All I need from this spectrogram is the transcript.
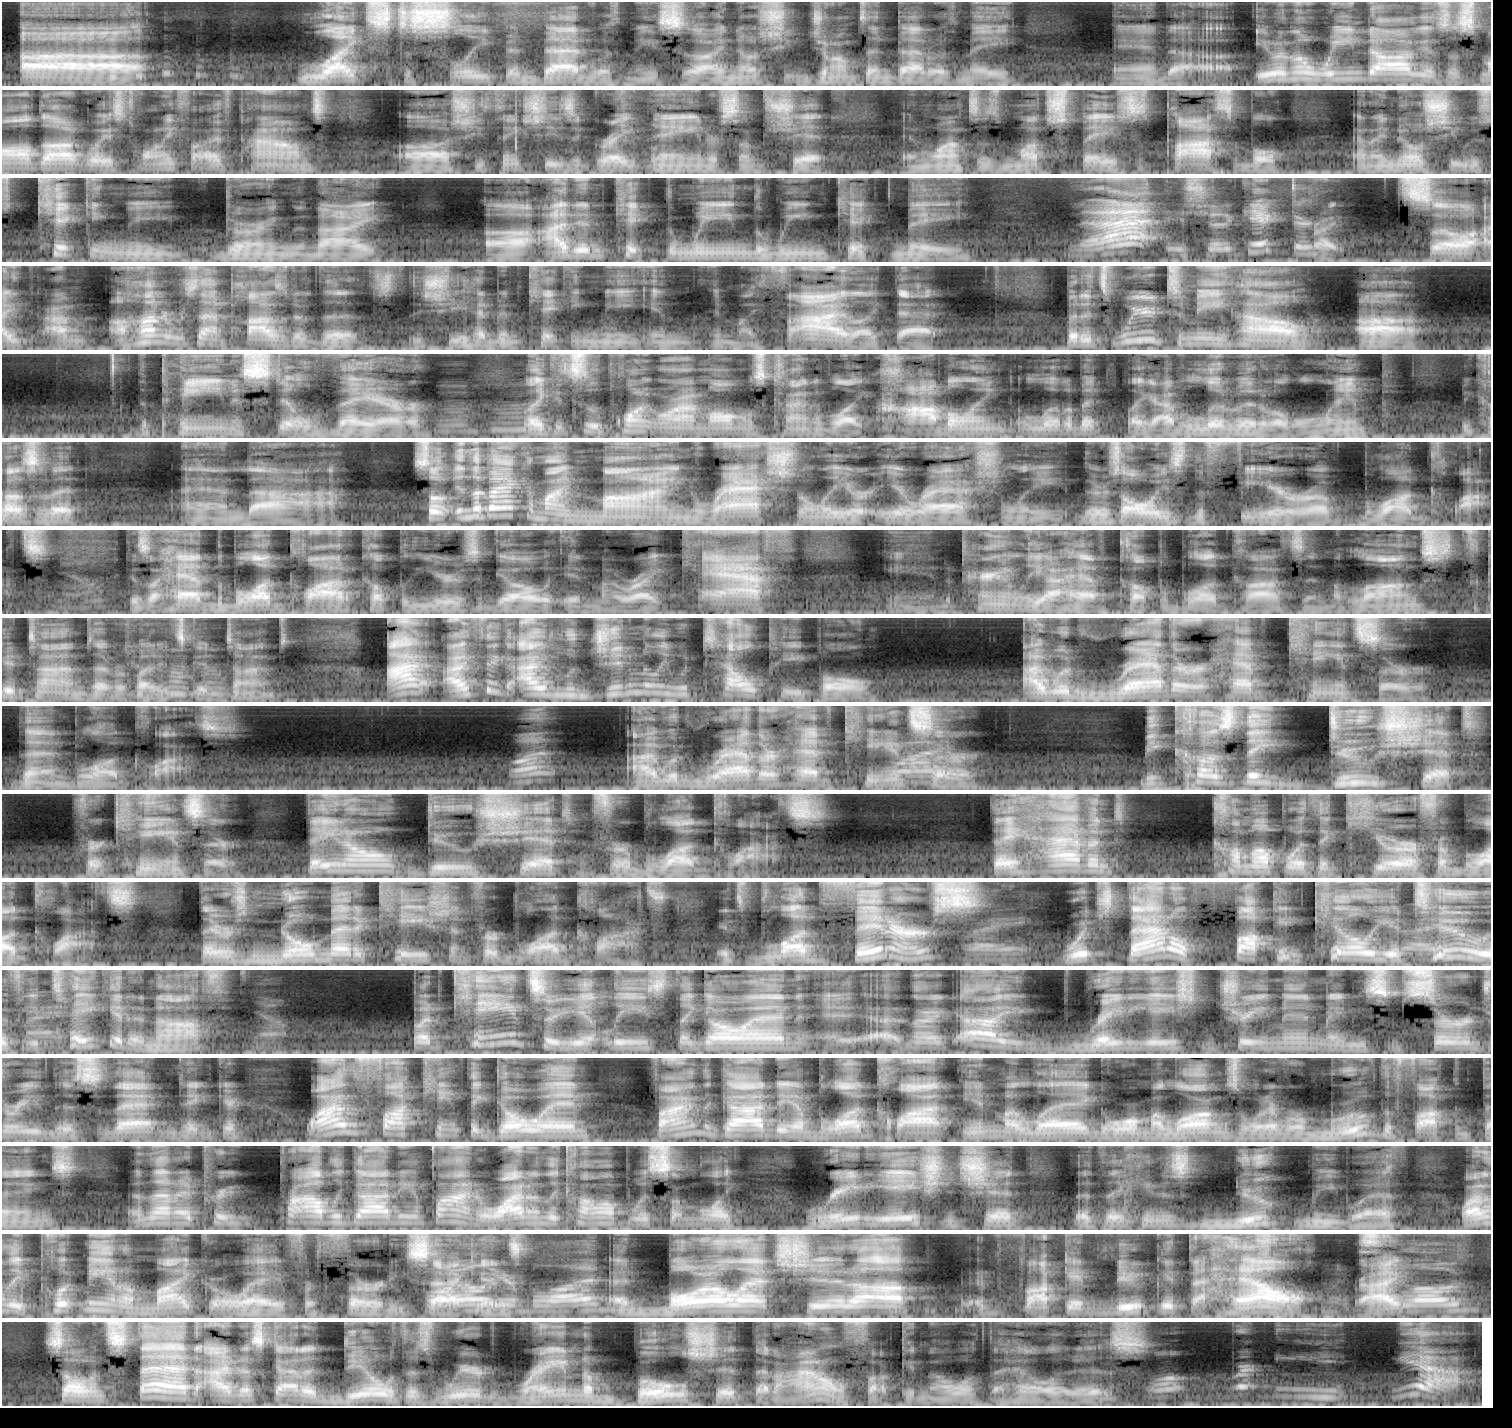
uh, likes to sleep in bed with me, so I know she jumped in bed with me. And uh, even though Ween Dog is a small dog, weighs 25 pounds, uh, she thinks she's a Great Dane or some shit and wants as much space as possible. And I know she was kicking me during the night. Uh, I didn't kick the Ween, the Ween kicked me. That you should have kicked her. Right. So I, I'm 100% positive that she had been kicking me in, in my thigh like that. But it's weird to me how uh, the pain is still there. Like it's to the point where I'm almost kind of like hobbling a little bit. Like I have a little bit of a limp because of it. And uh, so in the back of my mind, rationally or irrationally, there's always the fear of blood clots. Yeah. Because I had the blood clot a couple years ago in my right calf and apparently I have a couple blood clots in my lungs. It's good times, everybody. It's good times. I, I think I legitimately would tell people I would rather have cancer than blood clots. What? I would rather have cancer because they do shit for cancer. They don't do shit for blood clots. They haven't come up with a cure for blood clots. There's no medication for blood clots. It's blood thinners, Right. which that'll fucking kill you Right, too if you take it enough. Yep. But cancer, you at least they go in uh, and they're like, oh, you radiation treatment, maybe some surgery, this and that, and take care. Why the fuck can't they go in, find the goddamn blood clot in my leg or my lungs or whatever, remove the fucking things, and then I'd pre- probably goddamn fine. Or why don't they come up with some like radiation shit that they can just nuke me with? Why don't they put me in a microwave for 30 seconds your blood? and boil that shit up and fucking nuke it to hell, right? Explode. So instead, I just got to deal with this weird random bullshit that I don't fucking know what the hell it is. Well, yeah.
